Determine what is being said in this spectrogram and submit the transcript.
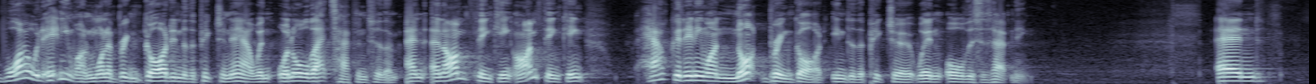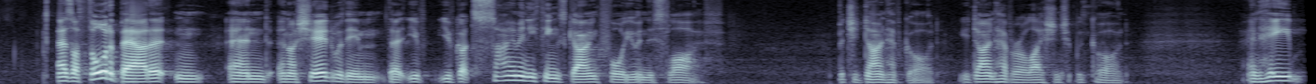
why would anyone want to bring God into the picture now when, when all that's happened to them? And, and I'm thinking, I'm thinking, how could anyone not bring God into the picture when all this is happening? And as I thought about it and, and, and I shared with him that you've, you've got so many things going for you in this life but you don't have God. You don't have a relationship with God. And he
